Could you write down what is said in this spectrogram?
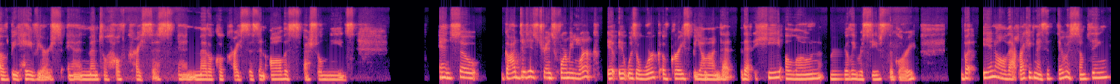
of behaviors and mental health crisis and medical crisis and all the special needs. And so God did his transforming work. It, it, was a work of grace beyond that, that he alone really receives the glory. But in all that, recognize that there was something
